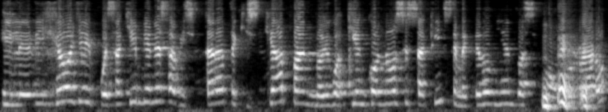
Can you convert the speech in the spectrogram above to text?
Y le dije, oye, pues ¿a quién vienes a visitar a Tequisquiapan? No digo, ¿a quién conoces aquí? Se me quedó viendo así como raro.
